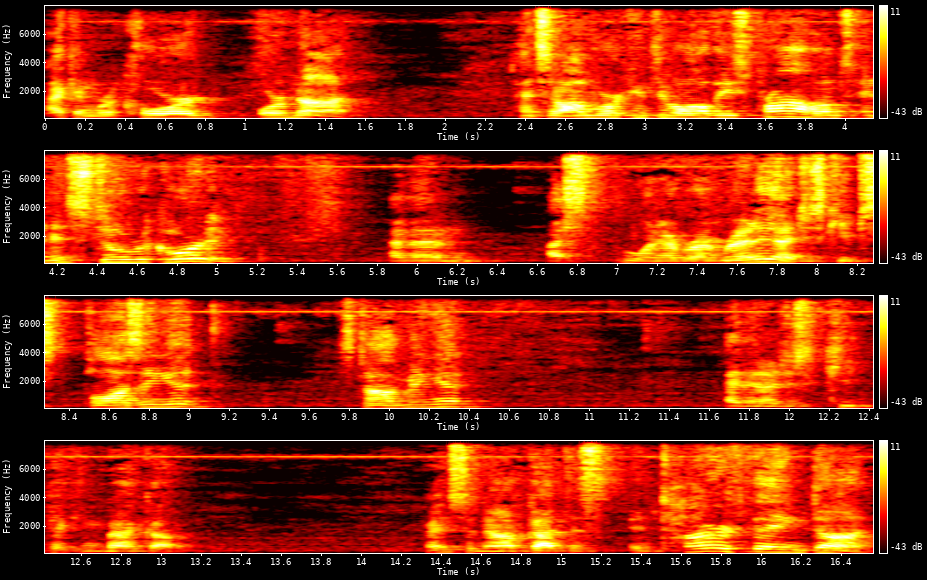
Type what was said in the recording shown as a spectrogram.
I can record or not. And so I'm working through all these problems and it's still recording. And then Whenever I'm ready, I just keep pausing it, stopping it, and then I just keep picking back up. Okay, so now I've got this entire thing done.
